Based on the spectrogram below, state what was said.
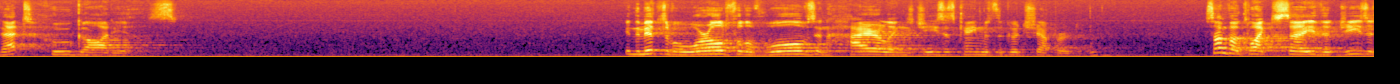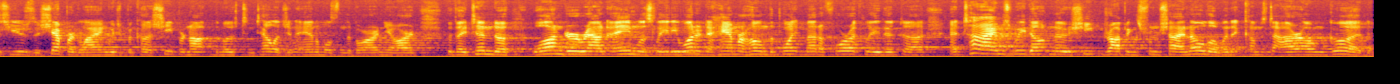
That's who God is. In the midst of a world full of wolves and hirelings, Jesus came as the Good Shepherd. Some folks like to say that Jesus used the shepherd language because sheep are not the most intelligent animals in the barnyard, but they tend to wander around aimlessly. And he wanted to hammer home the point metaphorically that uh, at times we don't know sheep droppings from Shinola when it comes to our own good.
